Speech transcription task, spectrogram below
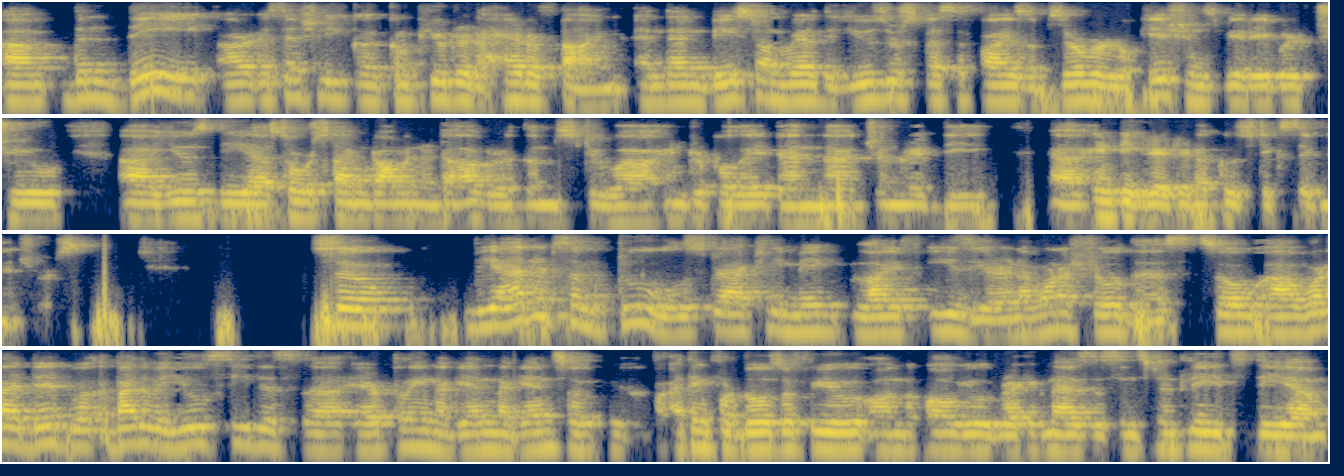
um, then they are essentially computed ahead of time. And then based on where the user specifies observer locations, we are able to uh, use the uh, source time dominant algorithms to uh, interpolate and uh, generate the uh, integrated acoustic signatures. So we added some tools to actually make life easier, and I want to show this. So uh, what I did, by the way, you'll see this uh, airplane again and again. So I think for those of you on the call, you'll recognize this instantly. It's the um,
